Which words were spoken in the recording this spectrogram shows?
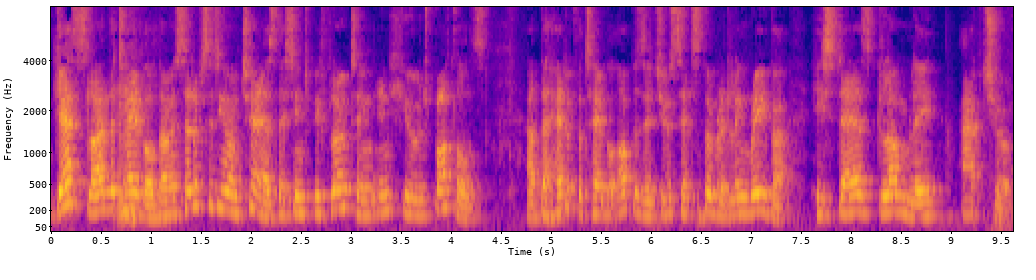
Guests line the table, though instead of sitting on chairs, they seem to be floating in huge bottles. At the head of the table opposite you sits the Riddling Reaver. He stares glumly at you.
